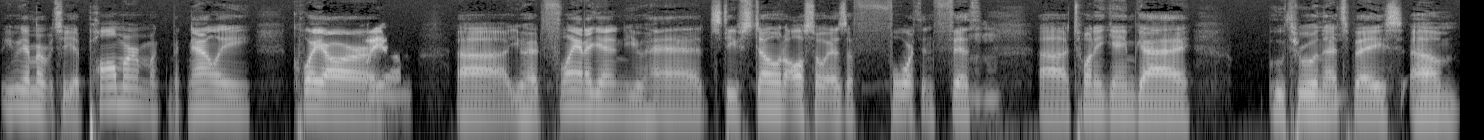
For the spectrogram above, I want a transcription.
you remember? So you had Palmer, McNally, Cuellar. Cuellar. Uh, you had Flanagan. You had Steve Stone also as a fourth and 5th mm-hmm. uh, 20 game guy who threw in that mm-hmm. space. Um,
